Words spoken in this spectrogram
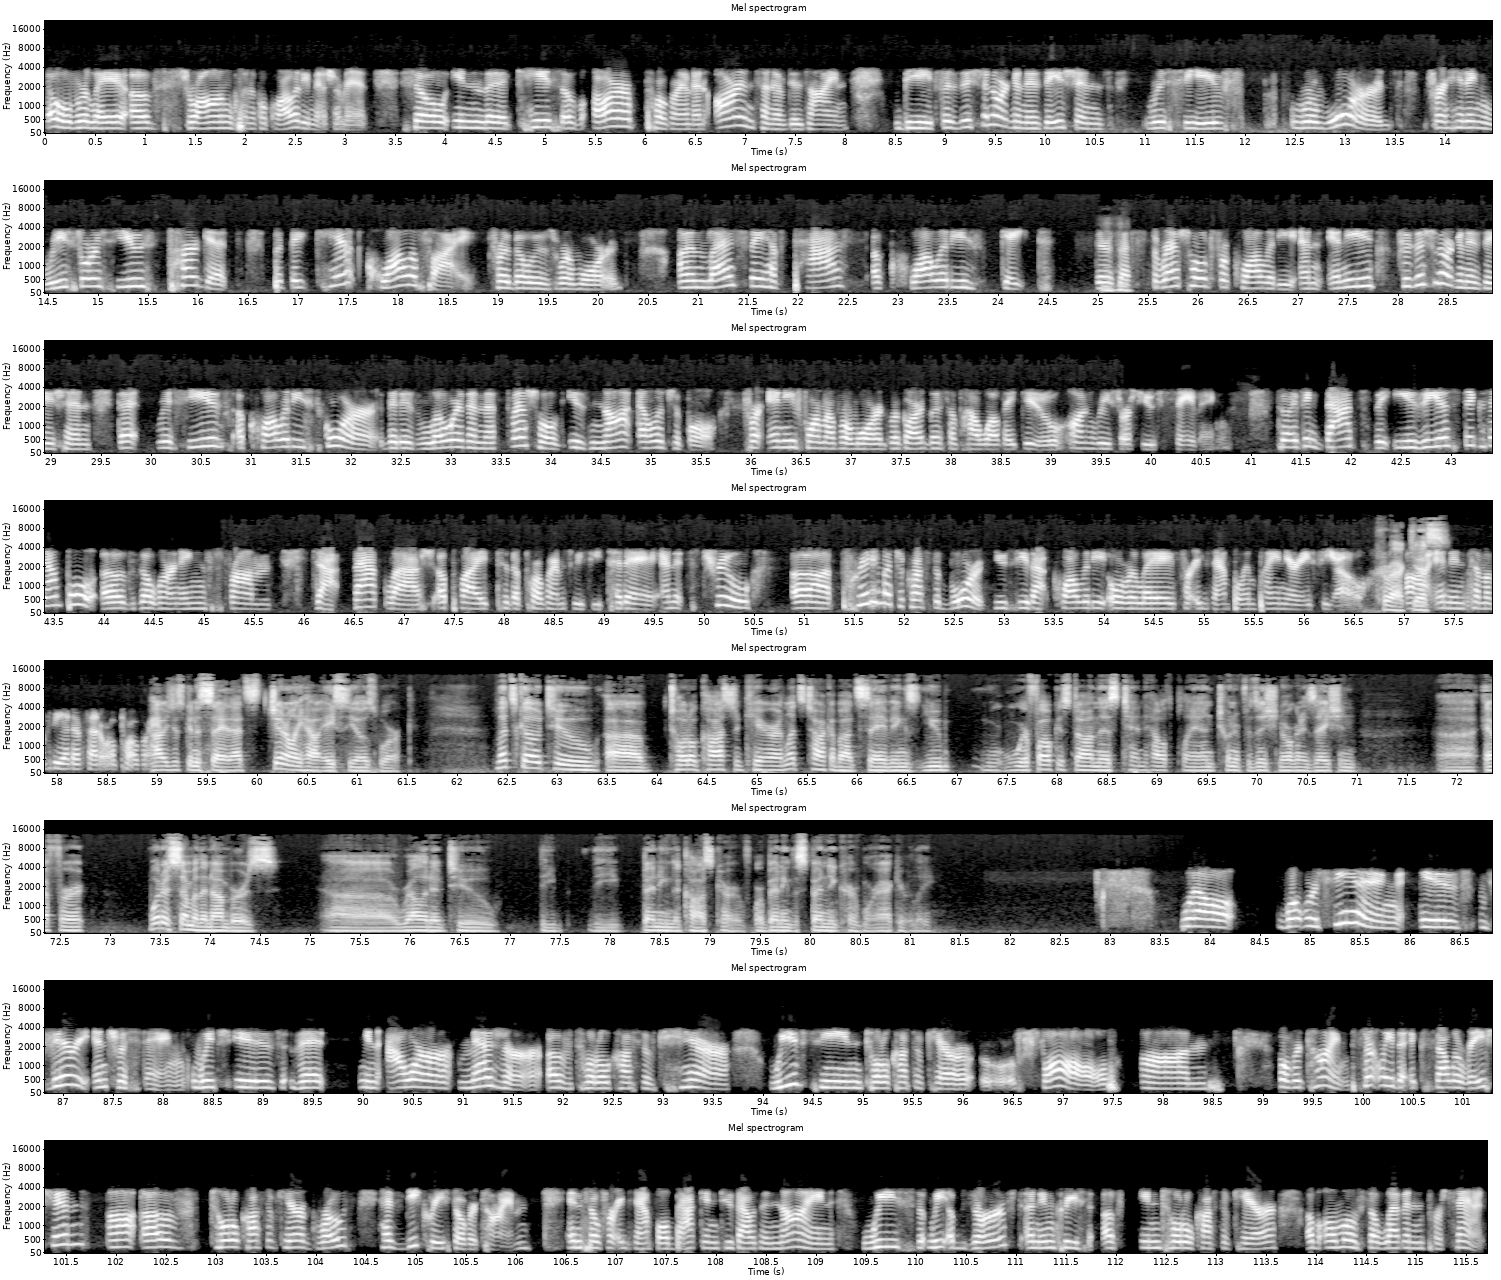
overlay of strong clinical quality measurement. So in the case of our program and our incentive design, the physician organizations receive rewards for hitting resource use targets, but they can't qualify for those rewards unless they have passed a quality gate. There's mm-hmm. a threshold for quality, and any physician organization that receives a quality score that is lower than the threshold is not eligible for any form of reward, regardless of how well they do on resource use savings. So I think that's the easiest example of the learnings from that backlash applied to the programs we see today. And it's true uh, pretty much across the board, you see that quality overlay, for example, in Pioneer ACO. Correct, uh, yes. And in some of the other federal programs. I was just going to say that's generally how ACOs work. Let's go to uh, total cost of care and let's talk about savings. You, we're focused on this 10 health plan, 200 physician organization uh, effort. What are some of the numbers uh, relative to the the bending the cost curve or bending the spending curve more accurately? Well, what we're seeing is very interesting, which is that in our measure of total cost of care, we've seen total cost of care fall um, over time. Certainly, the acceleration uh, of total cost of care growth has decreased over time. And so, for example, back in 2009, we we observed an increase of in total cost of care of almost 11 percent.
